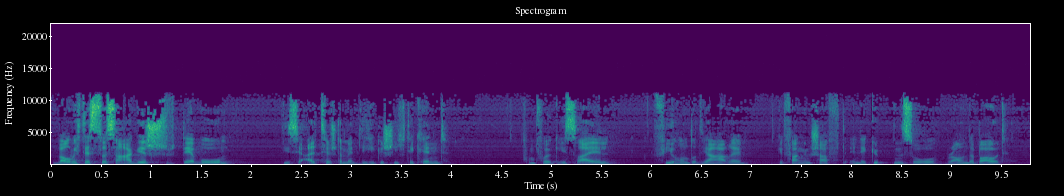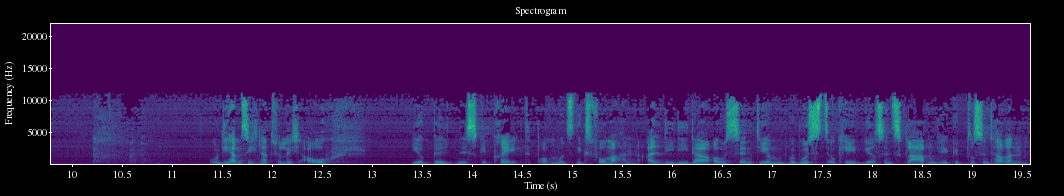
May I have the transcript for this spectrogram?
Warum ich das so sage, ist, der, wo diese alttestamentliche Geschichte kennt, vom Volk Israel, 400 Jahre Gefangenschaft in Ägypten, so roundabout. Und die haben sich natürlich auch ihr Bildnis geprägt. Brauchen wir uns nichts vormachen. All die, die da raus sind, die haben gewusst, okay, wir sind Sklaven, die Ägypter sind Herren.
